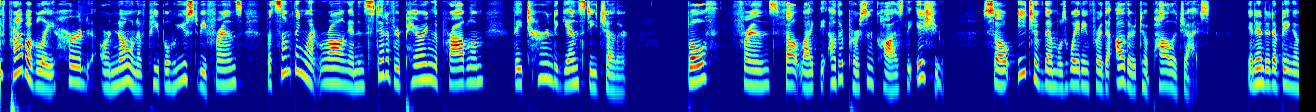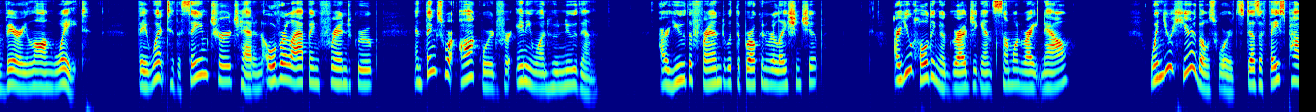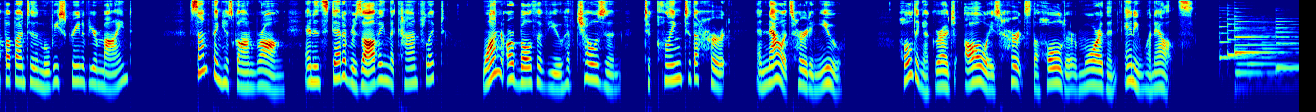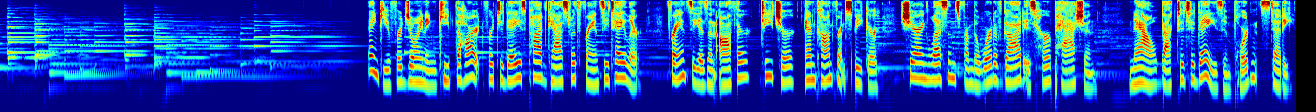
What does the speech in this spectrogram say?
You've probably heard or known of people who used to be friends, but something went wrong, and instead of repairing the problem, they turned against each other. Both friends felt like the other person caused the issue, so each of them was waiting for the other to apologize. It ended up being a very long wait. They went to the same church, had an overlapping friend group, and things were awkward for anyone who knew them. Are you the friend with the broken relationship? Are you holding a grudge against someone right now? When you hear those words, does a face pop up onto the movie screen of your mind? Something has gone wrong, and instead of resolving the conflict, one or both of you have chosen to cling to the hurt, and now it's hurting you. Holding a grudge always hurts the holder more than anyone else. Thank you for joining Keep the Heart for today's podcast with Francie Taylor. Francie is an author, teacher, and conference speaker. Sharing lessons from the Word of God is her passion. Now, back to today's important study.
